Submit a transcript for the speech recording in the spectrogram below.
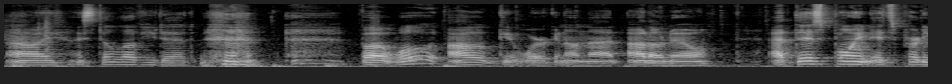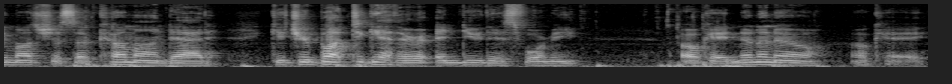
Uh, I still love you, Dad. but we'll, I'll get working on that. I don't know. At this point, it's pretty much just a, come on, Dad. Get your butt together and do this for me. Okay, no, no, no. Okay.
